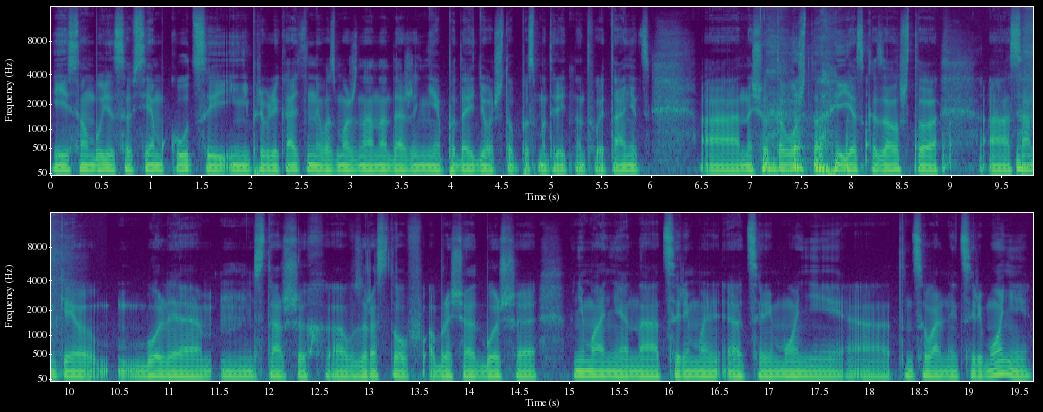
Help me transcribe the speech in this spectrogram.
и если он будет совсем куцый и непривлекательный, возможно, она даже не подойдет, чтобы посмотреть на твой танец. А, насчет того, что я сказал, что а, самки более старших а, возрастов обращают больше внимания на церемонии, э, церемонии а, танцевальные церемонии,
